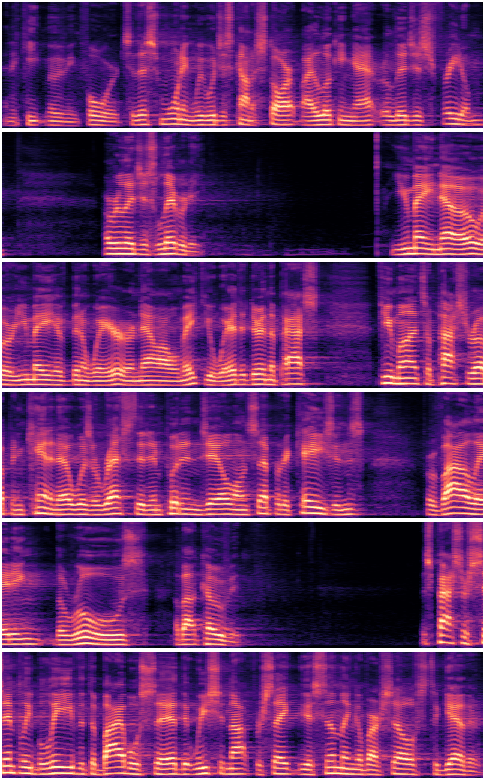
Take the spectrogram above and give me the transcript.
and to keep moving forward. So this morning we will just kind of start by looking at religious freedom or religious liberty. You may know, or you may have been aware, or now I will make you aware, that during the past few months, a pastor up in Canada was arrested and put in jail on separate occasions for violating the rules about COVID. This pastor simply believed that the Bible said that we should not forsake the assembling of ourselves together.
